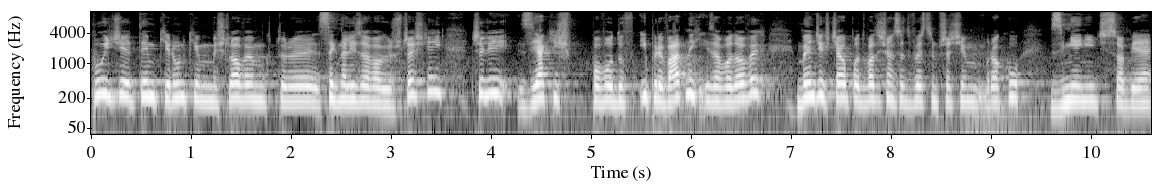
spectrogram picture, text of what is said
pójdzie tym kierunkiem myślowym, który sygnalizował już wcześniej, czyli z jakichś powodów i prywatnych, i zawodowych będzie chciał po 2023 roku zmienić sobie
